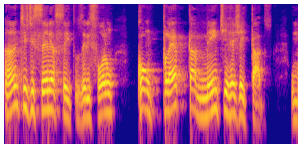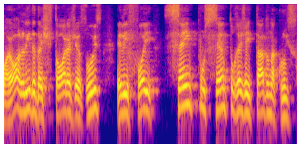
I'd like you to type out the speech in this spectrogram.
antes de serem aceitos, eles foram completamente rejeitados. O maior líder da história, Jesus, ele foi 100% rejeitado na cruz.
